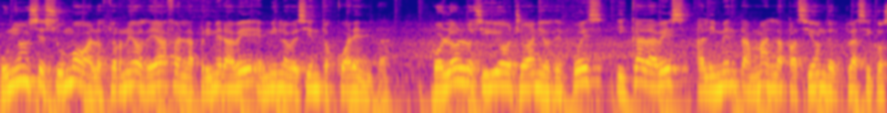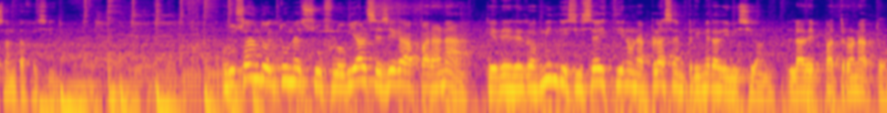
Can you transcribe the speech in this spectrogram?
Unión se sumó a los torneos de AFA en la primera B en 1940. Colón lo siguió ocho años después y cada vez alimenta más la pasión del clásico santafesino. Cruzando el túnel subfluvial se llega a Paraná, que desde 2016 tiene una plaza en primera división, la de Patronato,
